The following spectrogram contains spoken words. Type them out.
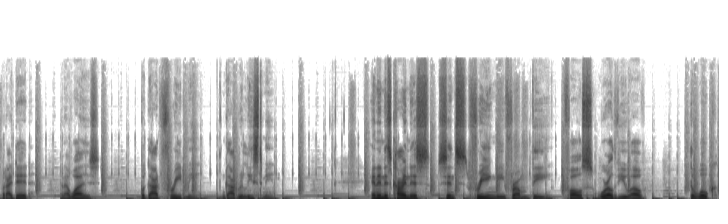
but I did, and I was. But God freed me, God released me. And in His kindness, since freeing me from the false worldview of the woke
